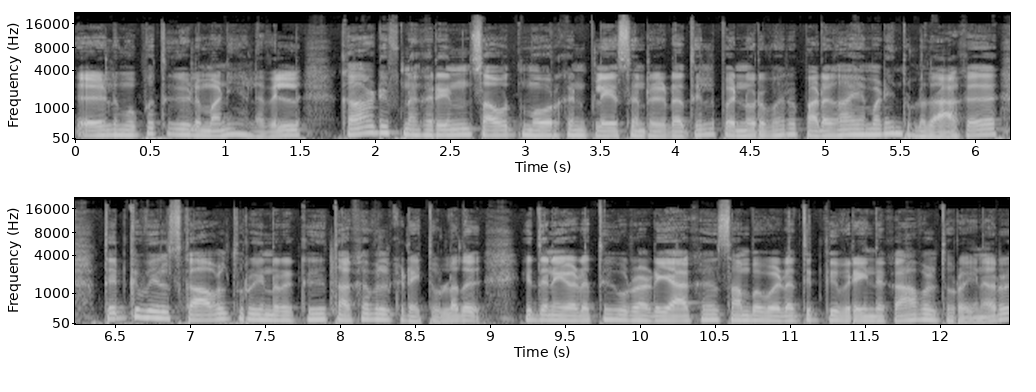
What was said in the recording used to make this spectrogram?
ஏழு முப்பத்தி ஏழு மணி அளவில் கார்டிஃப் நகரின் சவுத் மோர்கன் பிளேஸ் என்ற இடத்தில் பெண்ணொருவர் படுகாயமடைந்துள்ளதாக தெற்கு வேல்ஸ் காவல்துறையினருக்கு தகவல் கிடைத்துள்ளது. இதனையடுத்து உடனடியாக சம்பவ இடத்திற்கு விரைந்த காவல்துறையினர்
